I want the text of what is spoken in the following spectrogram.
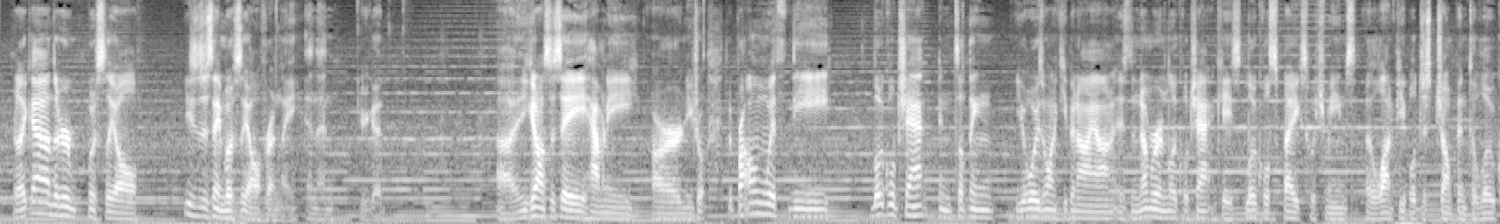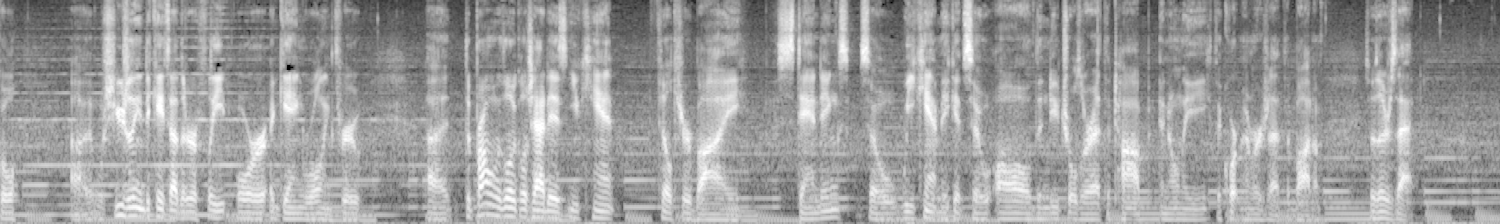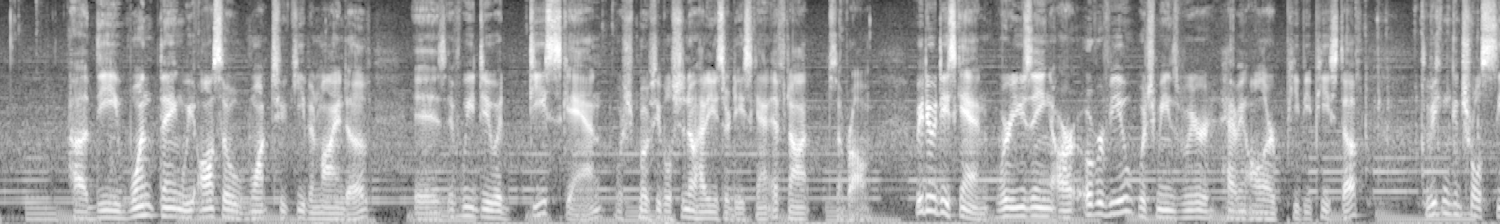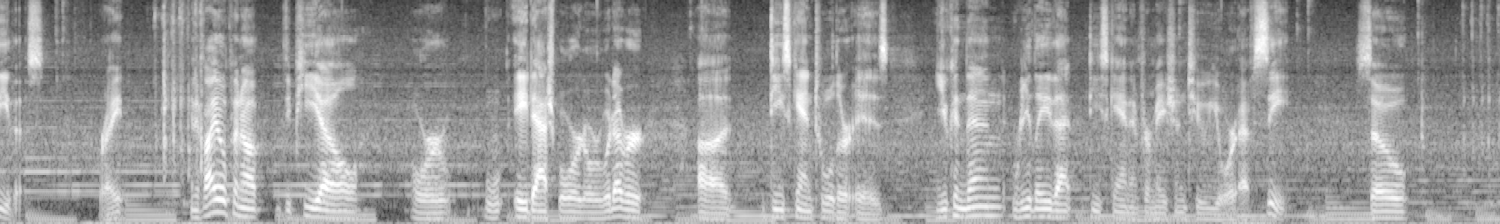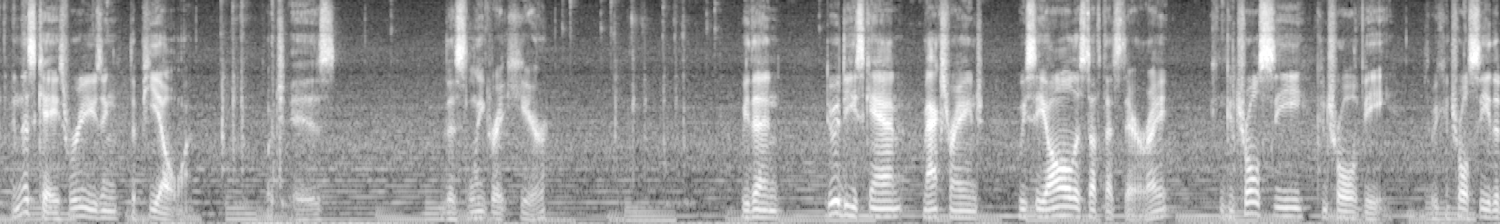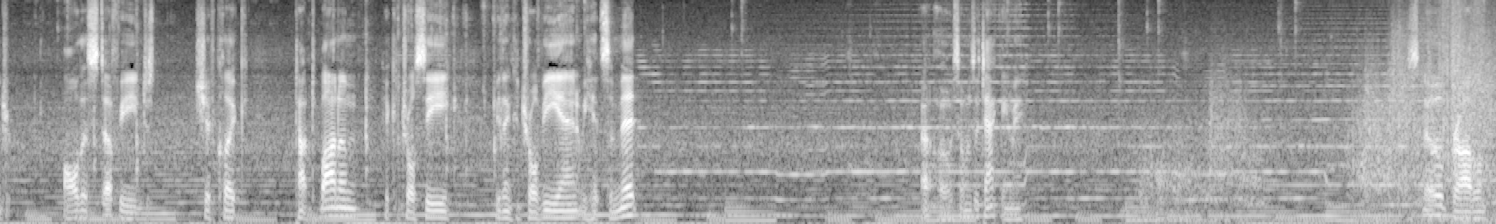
you're like, ah, they're mostly all, you just say mostly all friendly, and then you're good. Uh, you can also say how many are neutral. The problem with the local chat, and something you always want to keep an eye on, is the number in local chat in case local spikes, which means a lot of people just jump into local uh, which usually indicates either a fleet or a gang rolling through. Uh, the problem with local chat is you can't filter by standings, so we can't make it so all the neutrals are at the top and only the corp members are at the bottom. So there's that. Uh, the one thing we also want to keep in mind of is if we do a D-scan, which most people should know how to use their D-scan, if not, it's no problem. We do a D-scan, we're using our overview, which means we're having all our PvP stuff, so we can control C this right? And if I open up the PL or a dashboard or whatever uh, DScan tool there is, you can then relay that DScan information to your FC. So in this case, we're using the PL one, which is this link right here. We then do a DScan, max range, we see all the stuff that's there, right? We can control C, control V. So we control C the all this stuff. We just shift click top to bottom, hit control C, we then control V in, we hit submit. Uh-oh, someone's attacking me. It's no problem.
